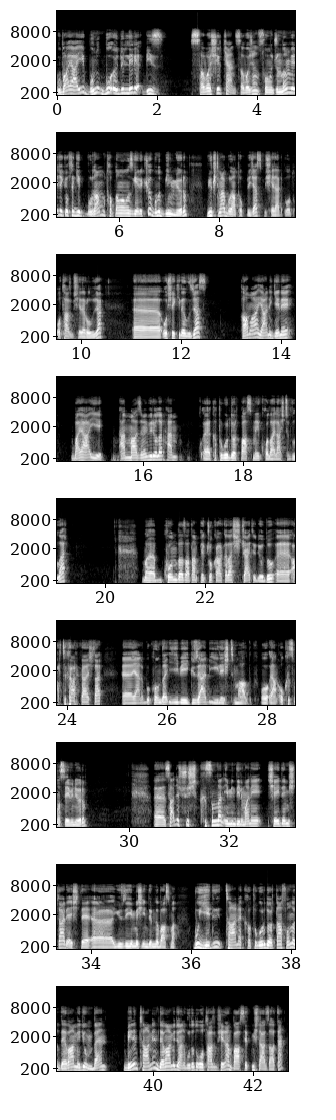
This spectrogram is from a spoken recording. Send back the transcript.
Bu bayağı iyi. Bunu, bu ödülleri biz savaşırken savaşın sonucunda mı verecek yoksa gidip buradan mı toplamamız gerekiyor bunu bilmiyorum. Büyük ihtimal buradan toplayacağız. Bir şeyler o, o tarz bir şeyler olacak. Ee, o şekil alacağız. Ama yani gene bayağı iyi. Hem malzeme veriyorlar hem e, kategori 4 basmayı kolaylaştırdılar. E, bu konuda zaten pek çok arkadaş şikayet ediyordu. E, artık arkadaşlar e, yani bu konuda iyi bir güzel bir iyileştirme aldık. O yani o kısma seviniyorum. Ee, sadece şu kısımdan emin değilim. Hani şey demişler ya işte e, %25 indirimli basma. Bu 7 tane kategori 4'ten sonra devam ediyor mu? Ben benim tahminim devam ediyor. Hani burada da o tarz bir şeyden bahsetmişler zaten.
